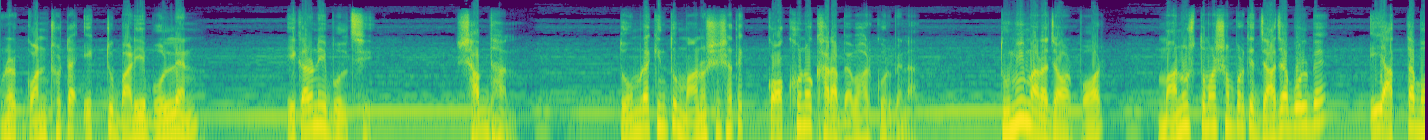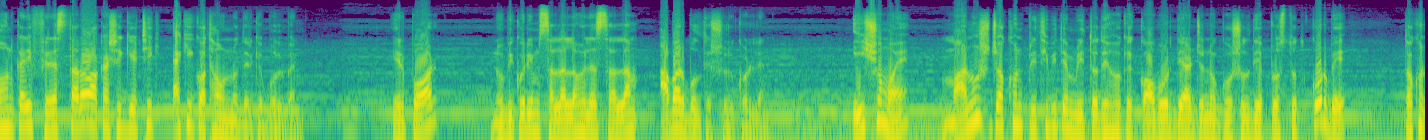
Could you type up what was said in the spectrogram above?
ওনার কণ্ঠটা একটু বাড়িয়ে বললেন, এ কারণেই বলছি, সাবধান। তোমরা কিন্তু মানুষের সাথে কখনো খারাপ ব্যবহার করবে না। তুমি মারা যাওয়ার পর মানুষ তোমার সম্পর্কে যা যা বলবে, এই আত্মা বহনকারী ফেরেস্তারাও আকাশে গিয়ে ঠিক একই কথা অন্যদেরকে বলবেন। এরপর নবী করিম সাল্লাহ সাল্লাম আবার বলতে শুরু করলেন, এই সময় মানুষ যখন পৃথিবীতে মৃতদেহকে কবর দেওয়ার জন্য গোসল দিয়ে প্রস্তুত করবে, তখন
